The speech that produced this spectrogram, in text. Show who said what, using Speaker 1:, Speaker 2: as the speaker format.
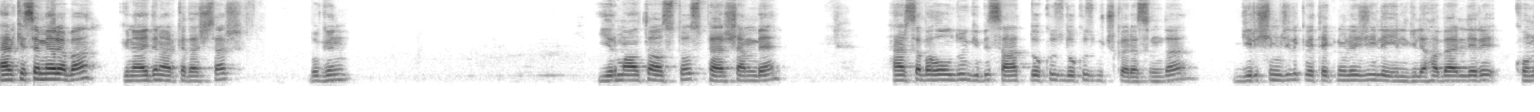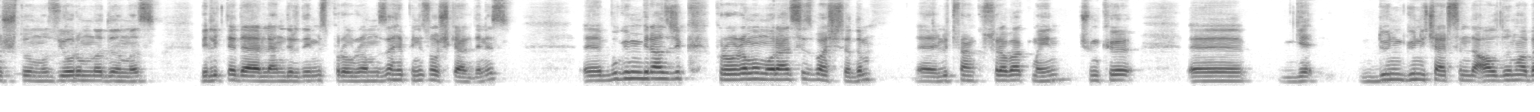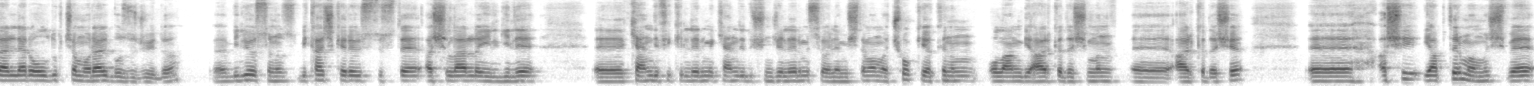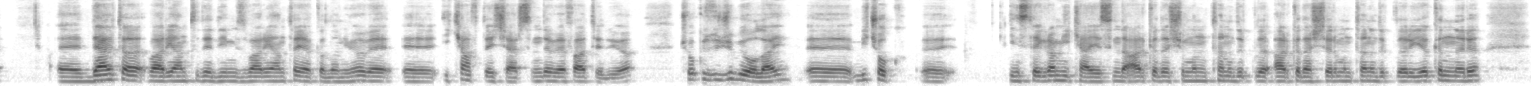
Speaker 1: Herkese merhaba, günaydın arkadaşlar. Bugün 26 Ağustos Perşembe. Her sabah olduğu gibi saat 9-9.30 arasında girişimcilik ve teknoloji ile ilgili haberleri konuştuğumuz, yorumladığımız, birlikte değerlendirdiğimiz programımıza hepiniz hoş geldiniz. Ee, bugün birazcık programa moralsiz başladım. Ee, lütfen kusura bakmayın. Çünkü e, dün gün içerisinde aldığım haberler oldukça moral bozucuydu. E, biliyorsunuz birkaç kere üst üste aşılarla ilgili e, kendi fikirlerimi, kendi düşüncelerimi söylemiştim ama çok yakınım olan bir arkadaşımın e, arkadaşı e, aşı yaptırmamış ve delta varyantı dediğimiz varyanta yakalanıyor ve iki hafta içerisinde vefat ediyor. Çok üzücü bir olay. E, Birçok Instagram hikayesinde arkadaşımın tanıdıklı arkadaşlarımın tanıdıkları yakınları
